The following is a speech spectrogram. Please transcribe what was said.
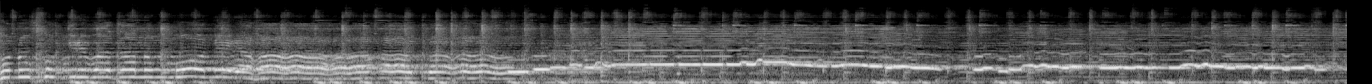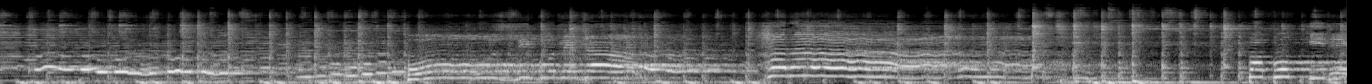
ধনু ফকির বাজান মনের হাকা পাবো কি রে?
